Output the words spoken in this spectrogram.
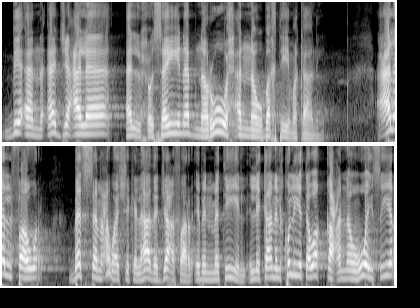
بأن أجعل الحسين بن روح النوبختي مكاني. على الفور بس سمعوا هالشكل هذا جعفر ابن متيل اللي كان الكل يتوقع أنه هو يصير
